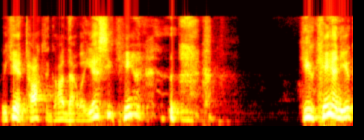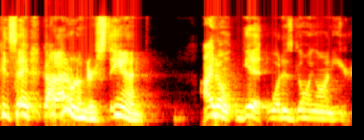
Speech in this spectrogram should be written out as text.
we can't talk to God that way. Yes, you can. you can. You can say, God, I don't understand. I don't get what is going on here.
